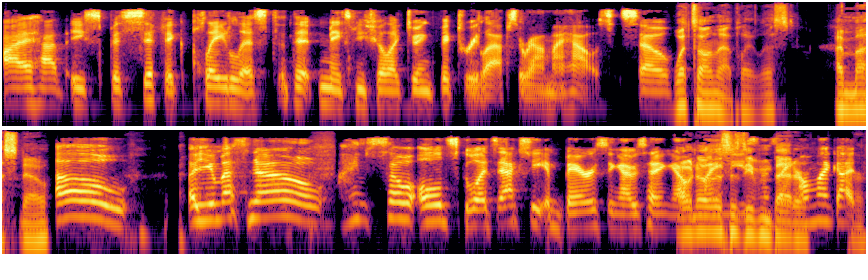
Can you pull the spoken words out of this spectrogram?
I have a specific playlist that makes me feel like doing victory laps around my house. So What's on that playlist? I must know. Oh, Oh, you must know. I'm so old school. It's actually embarrassing. I was hanging oh, out. Oh no, this is even I was like, better. oh my god,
